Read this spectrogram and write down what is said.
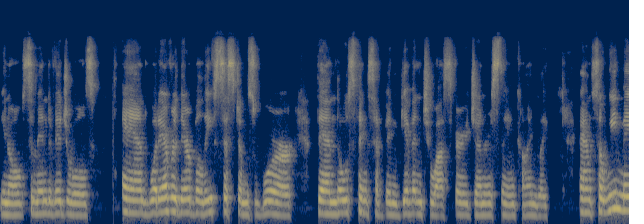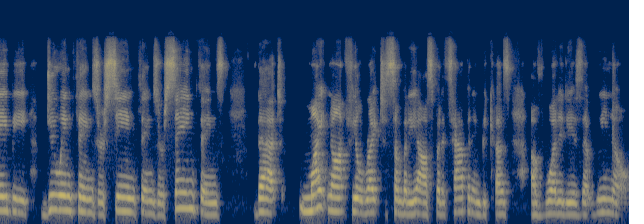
you know, some individuals and whatever their belief systems were, then those things have been given to us very generously and kindly. And so we may be doing things or seeing things or saying things that might not feel right to somebody else, but it's happening because of what it is that we know.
